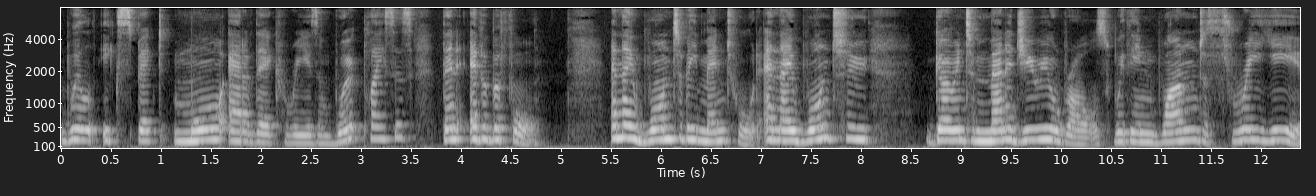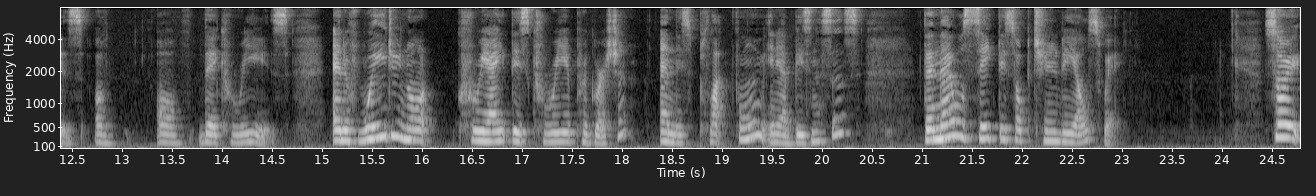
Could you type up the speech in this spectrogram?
will expect more out of their careers and workplaces than ever before. And they want to be mentored and they want to go into managerial roles within one to three years of, of their careers. And if we do not create this career progression and this platform in our businesses, then they will seek this opportunity elsewhere. So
